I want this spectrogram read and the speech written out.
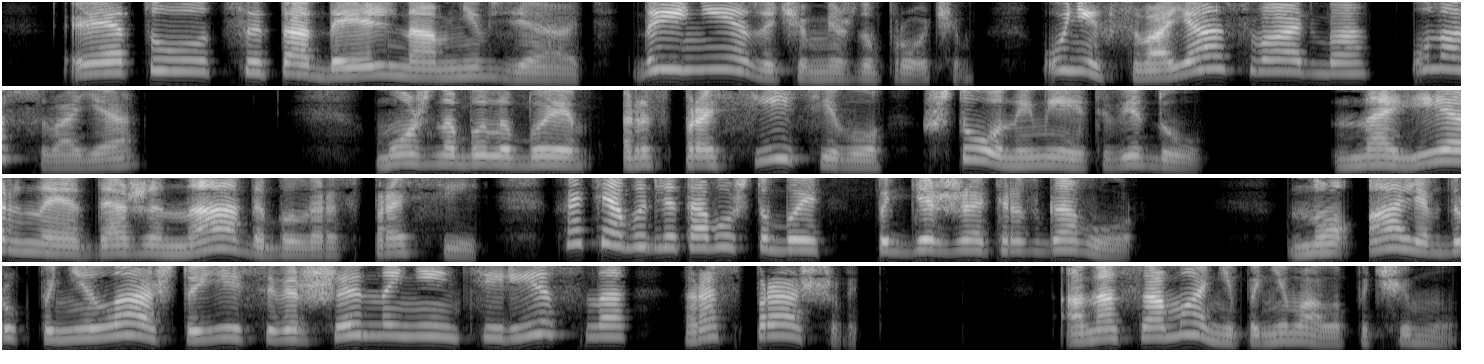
— «эту цитадель нам не взять. Да и незачем, между прочим. У них своя свадьба, у нас своя». Можно было бы расспросить его, что он имеет в виду. Наверное, даже надо было расспросить, хотя бы для того, чтобы поддержать разговор. Но Аля вдруг поняла, что ей совершенно неинтересно расспрашивать. Она сама не понимала, почему.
